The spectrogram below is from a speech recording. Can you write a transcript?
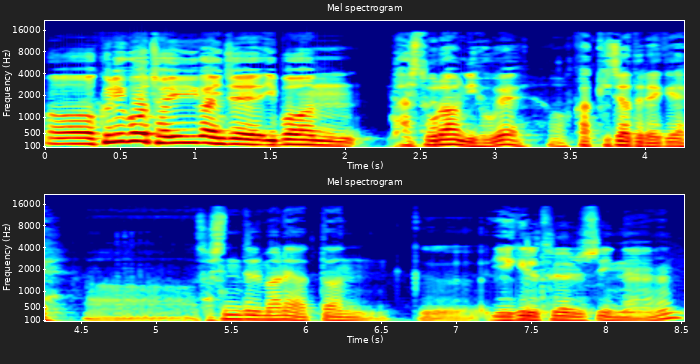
어, 그리고 저희가 이제 이번 다시 돌아온 이후에 어, 각 기자들에게 어, 자신들만의 어떤 그 얘기를 들려줄 수 있는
